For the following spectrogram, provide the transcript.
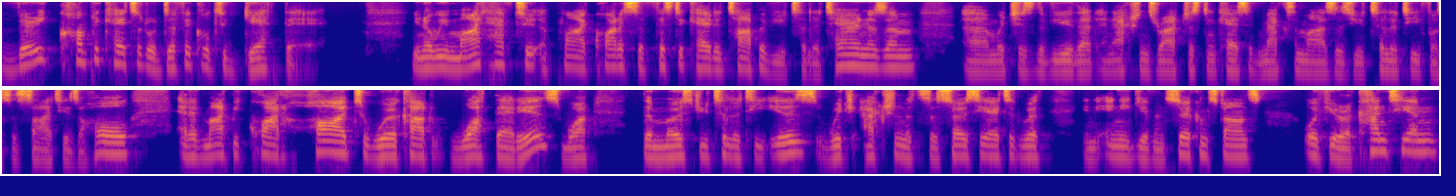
very complicated or difficult to get there you know, we might have to apply quite a sophisticated type of utilitarianism, um, which is the view that an action's right just in case it maximizes utility for society as a whole. And it might be quite hard to work out what that is, what the most utility is, which action it's associated with in any given circumstance. Or if you're a Kantian,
